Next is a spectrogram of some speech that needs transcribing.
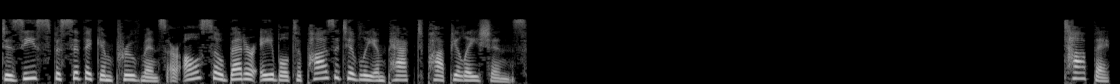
disease-specific improvements are also better able to positively impact populations. Topic:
